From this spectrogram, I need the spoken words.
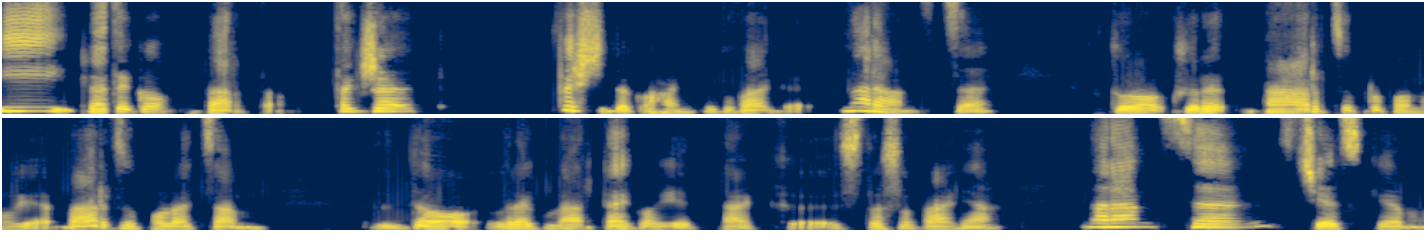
I dlatego warto. Także weźcie to, kochani, pod uwagę. Na randce, które, bardzo proponuję, bardzo polecam do regularnego jednak e, stosowania, na randce z dzieckiem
